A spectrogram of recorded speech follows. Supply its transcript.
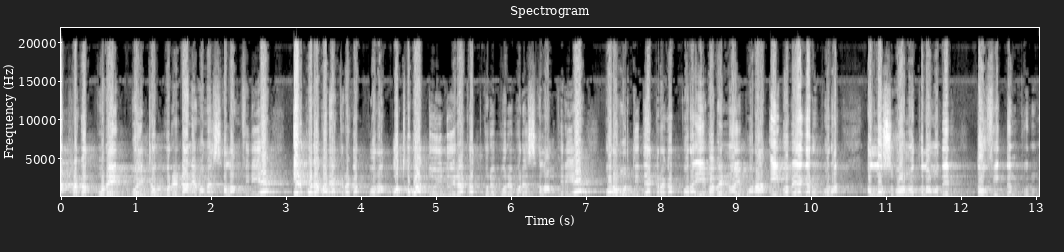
আট রাকাত পরে বৈঠক করে ডানে বামে সালাম ফিরিয়ে, এরপরে আবার এক রাকাত পড়া। অথবা দুই দুই রাকাত করে পরে পরে সালাম ফিরিয়ে, পরবর্তীতে এক রাকাত পড়া। এইভাবে নয় পড়া, এইভাবে এগারো পড়া। আল্লাহ সুবাহ আমাদের তৌফিক দান করুন।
